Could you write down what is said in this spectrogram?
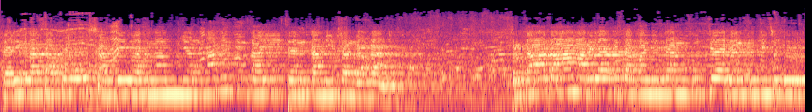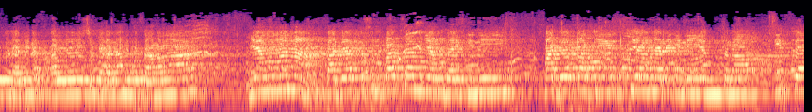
dari kelas 1 sampai kelas 6 yang kami cintai dan kami banggakan. Pertama-tama marilah kita panjatkan puja dan puji syukur kehadirat Allah Subhanahu wa taala yang mana pada kesempatan yang baik ini pada pagi siang hari ini yang cerah kita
